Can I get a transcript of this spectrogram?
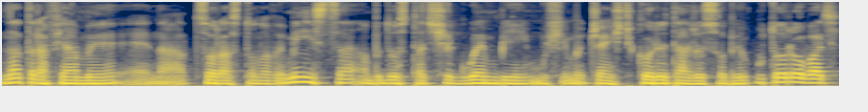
natrafiamy e, na coraz to nowe miejsca. Aby dostać się głębiej, musimy część korytarzy sobie utorować,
